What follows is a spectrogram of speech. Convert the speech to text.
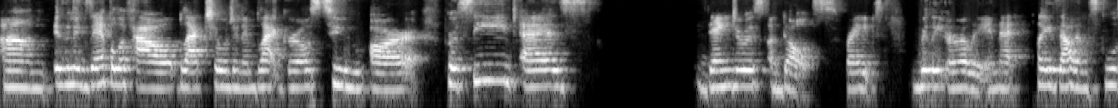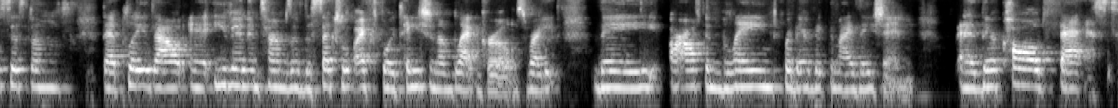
um, is an example of how black children and black girls too are perceived as dangerous adults right really early and that plays out in school systems that plays out in, even in terms of the sexual exploitation of black girls right? They are often blamed for their victimization and they're called fast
